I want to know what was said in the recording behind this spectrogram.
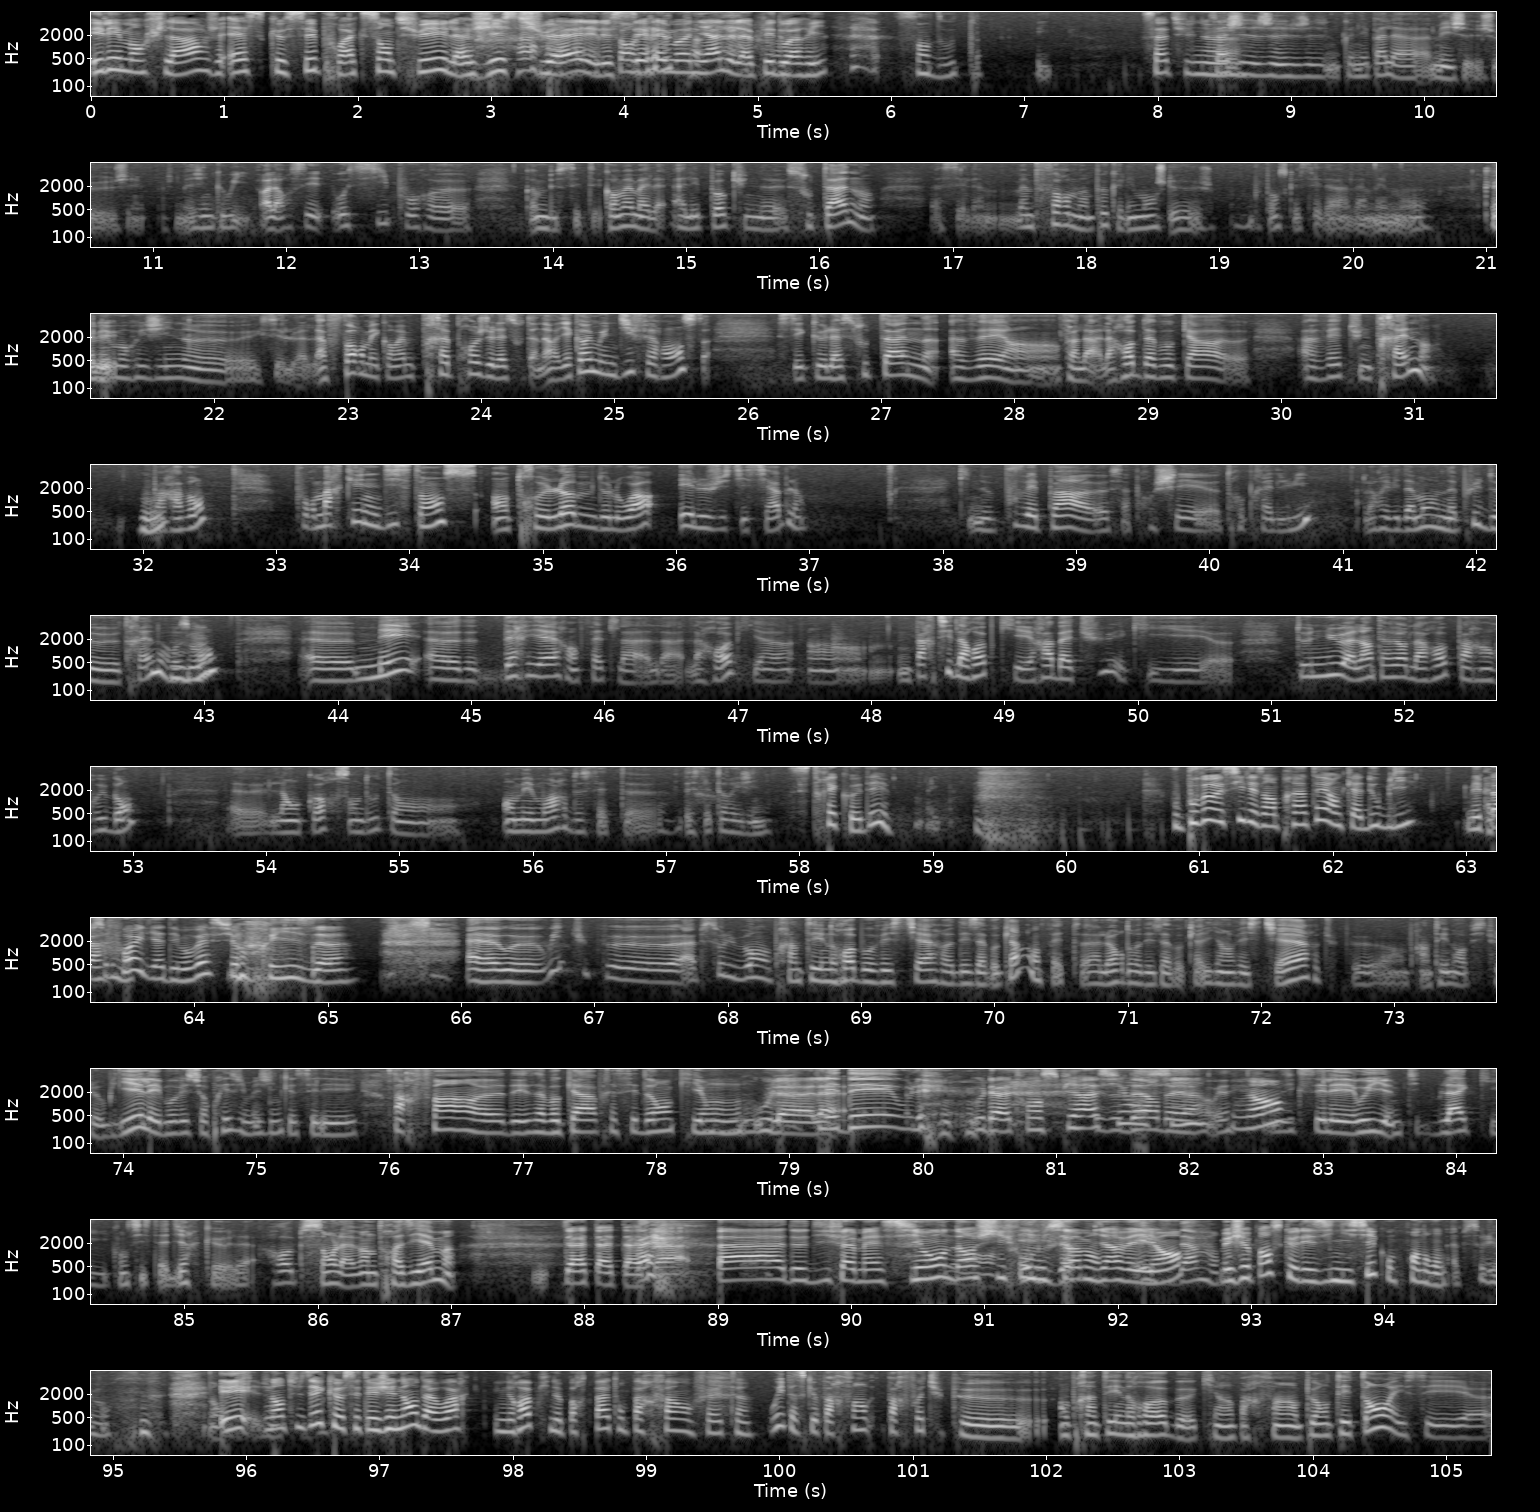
Et les manches larges, est-ce que c'est pour accentuer la gestuelle et le doute. cérémonial de la plaidoirie? Sans doute. Ça, tu ne... Ça, je, je- je ne connais pas la. Mais j'imagine que oui. Alors, c'est aussi pour. euh, comme c'était quand même à l'époque une soutane, c'est la même forme un peu que les manches de. Je, pense que c'est la, la même. euh, la les- même origine, euh, la, la forme est quand même très proche de la soutane. Alors il y a quand même une différence, c'est que la soutane avait un, enfin la, la robe d'avocat euh, avait une traîne Mhm. auparavant pour marquer une distance entre l'homme de loi et le justiciable qui ne pouvait pas euh, s'approcher euh, trop près de lui. Alors évidemment, on n'a plus de traîne, heureusement. Euh, mais euh, derrière, en fait, la, la- la robe, il y a un- une partie de la robe qui est rabattue et qui est euh, tenue à l'intérieur de la robe par un ruban. Là encore, sans doute en, en mémoire de cette, de cette origine. C'est très codé. Oui. Vous pouvez aussi les emprunter en cas d'oubli, mais Absolument. parfois il y a des mauvaises surprises. Euh, oui, tu peux absolument emprunter une robe au vestiaire des avocats. En fait, à l'ordre des avocats, il y a un vestiaire. Tu peux emprunter une robe si tu l'as oublié. Les mauvaises surprises, j'imagine que c'est les parfums euh, des avocats précédents qui ont ou la, ou les, ou la transpiration aussi. de. oui. Non On dit que c'est les. Oui, il y a une petite blague qui consiste à dire que la robe sent la 23e. Ta, ta, ta, ta. Pas de diffamation. Dans Chiffon, nous sommes bienveillants. évidemment. Mais je pense que les initiés comprendront. Absolument. Non, Et non, tu disais que c'était gênant d'avoir une robe qui ne porte pas ton parfum, en fait. Oui, parce que parfois, parfois tu peux emprunter une robe qui a un parfum un peu entêtant et c'est euh,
